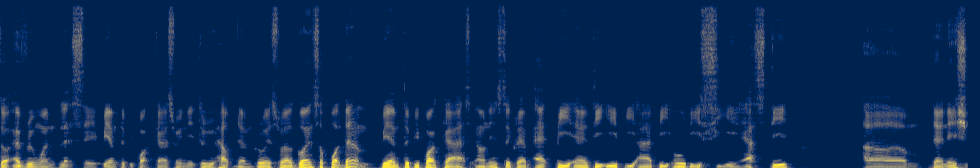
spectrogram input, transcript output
to everyone. Let's say PM2P podcast. We need to help them grow as well. Go and support them. PM2P podcast on Instagram at PMTEPIPODCAST um, Danish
